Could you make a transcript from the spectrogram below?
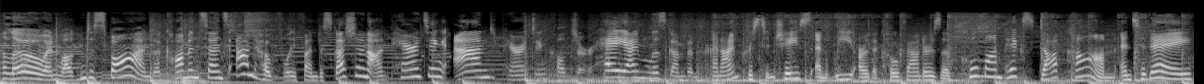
Hello, and welcome to Spawned, a common sense and hopefully fun discussion on parenting and parenting culture. Hey, I'm Liz Gumbinner. And I'm Kristen Chase, and we are the co founders of CoolMomPicks.com. And today,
